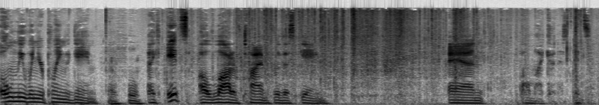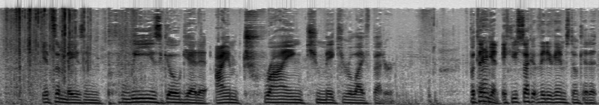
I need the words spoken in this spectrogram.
only when you're playing the game. That's cool. Like it's a lot of time for this game. And oh my goodness, it's it's amazing. Please go get it. I am trying to make your life better. But then again, if you suck at video games, don't get it.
